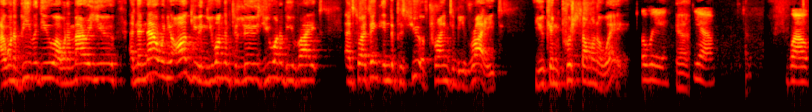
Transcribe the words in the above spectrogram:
I want to be with you, I want to marry you, and then now when you're arguing, you want them to lose, you want to be right, and so I think in the pursuit of trying to be right, you can push someone away. Away. Yeah. Yeah. Wow.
